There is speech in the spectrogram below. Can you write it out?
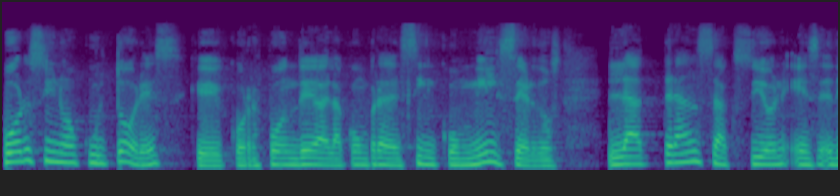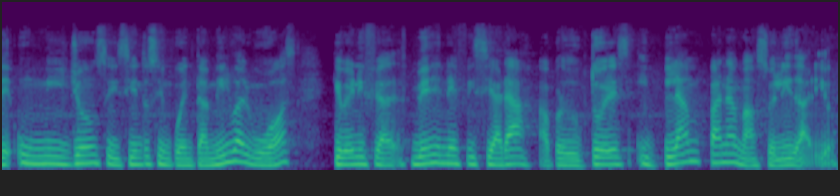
porcinocultores, que corresponde a la compra de 5.000 cerdos. La transacción es de 1.650.000 balboas que beneficiará a productores y Plan Panamá Solidario.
